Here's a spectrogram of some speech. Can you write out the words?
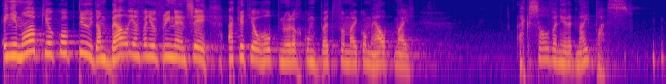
En jy maak jou kop toe, dan bel een van jou vriende en sê ek het jou hulp nodig, kom bid vir my, kom help my. Ek sal wanneer dit my pas.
